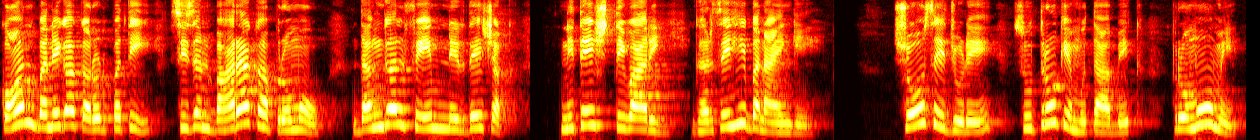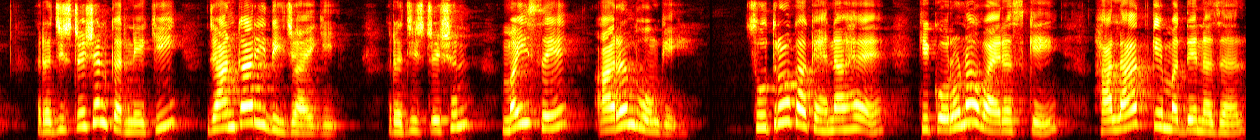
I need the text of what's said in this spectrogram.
कौन बनेगा करोड़पति सीज़न 12 का प्रोमो, दंगल फेम निर्देशक नितेश तिवारी घर से ही बनाएँगे। शो से जुड़े सूत्रों के मुताबिक प्रोमो में रजिस्ट्रेशन करने की जानकारी दी जाएगी। रजिस्ट्रेशन मई से आरंभ होंगे। सूत्रों का कहना है कि कोरोना वायरस के हालात के मद्देनज़र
